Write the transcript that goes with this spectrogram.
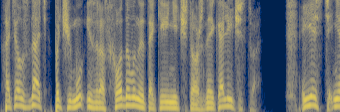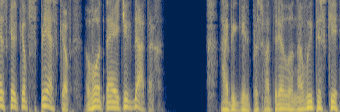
хотел знать, почему израсходованы такие ничтожные количества. Есть несколько всплесков вот на этих датах. Абигель посмотрела на выписки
